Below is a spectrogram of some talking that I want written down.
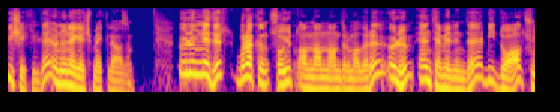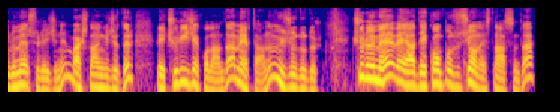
bir şekilde önüne geçmek lazım. Ölüm nedir? Bırakın soyut anlamlandırmaları. Ölüm en temelinde bir doğal çürüme sürecinin başlangıcıdır ve çürüyecek olan da mevtanın vücududur. Çürüme veya dekompozisyon esnasında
